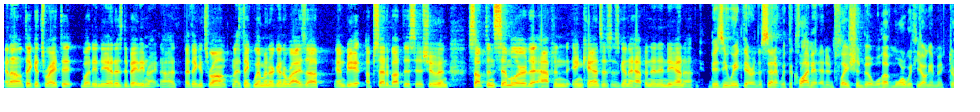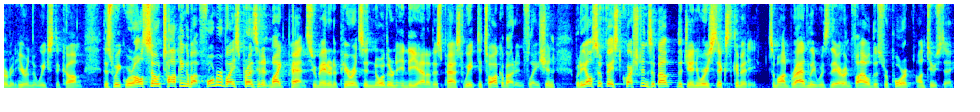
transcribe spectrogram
And I don't think it's right that what Indiana is debating right now. I, I think it's wrong. And I think women are going to rise up and be upset about this issue. And something similar that happened in Kansas is going to happen in Indiana. Busy week there in the Senate with the climate and inflation bill. We'll have more with Young and McDermott here in the weeks to come. This week, we're also talking about former Vice President Mike Pence, who made an appearance in northern Indiana this past week to talk about inflation. But he also faced questions about the January 6th committee. Tahman Bradley was there and filed this report on Tuesday.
